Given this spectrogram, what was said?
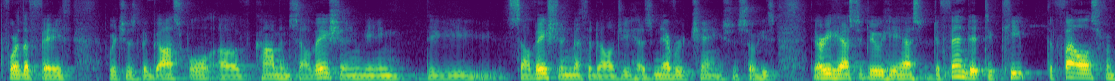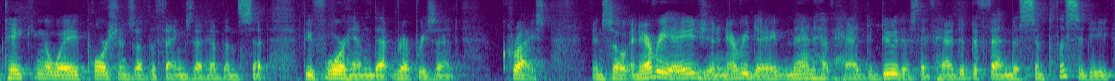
for the faith which is the gospel of common salvation, meaning the salvation methodology has never changed. And so he's there he has to do, he has to defend it to keep the fowls from taking away portions of the things that have been set before him that represent Christ. And so, in every age and in every day, men have had to do this. They've had to defend the simplicity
